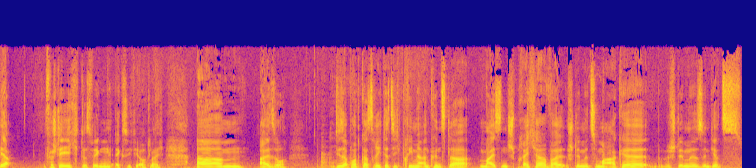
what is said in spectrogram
Ja, verstehe ich, deswegen ex ich die auch gleich. Ähm, also, dieser Podcast richtet sich primär an Künstler, meistens Sprecher, weil Stimme zu Marke, Stimme sind jetzt,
